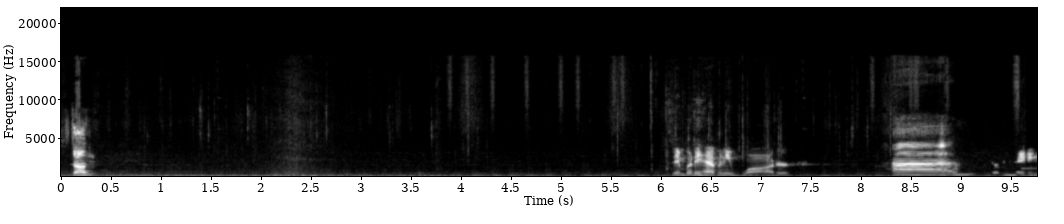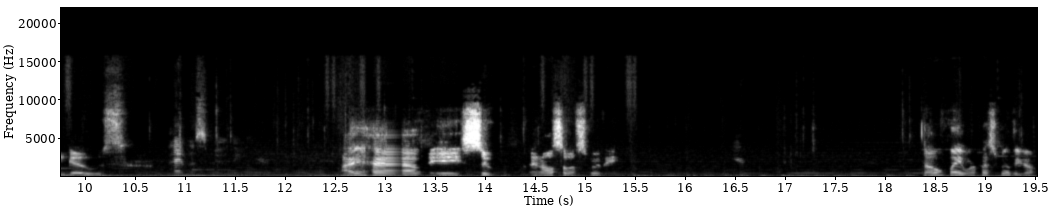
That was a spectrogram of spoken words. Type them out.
It's done. Does anybody have any water Um, or mangoes? I have a smoothie here. I have a soup and also a smoothie. Here. No, wait, where'd my smoothie go?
